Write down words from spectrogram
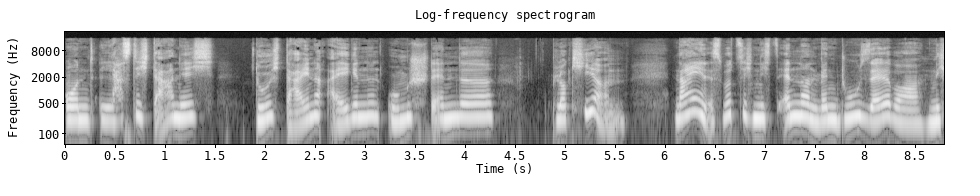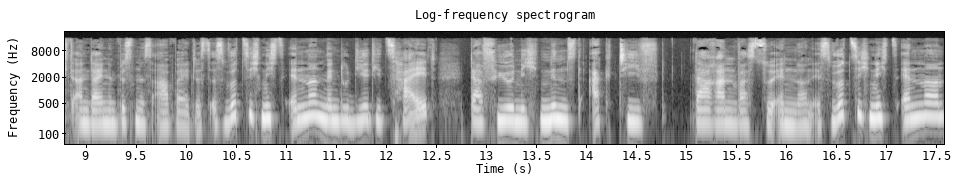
Und lass dich da nicht durch deine eigenen Umstände blockieren. Nein, es wird sich nichts ändern, wenn du selber nicht an deinem Business arbeitest. Es wird sich nichts ändern, wenn du dir die Zeit dafür nicht nimmst, aktiv daran was zu ändern. Es wird sich nichts ändern,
